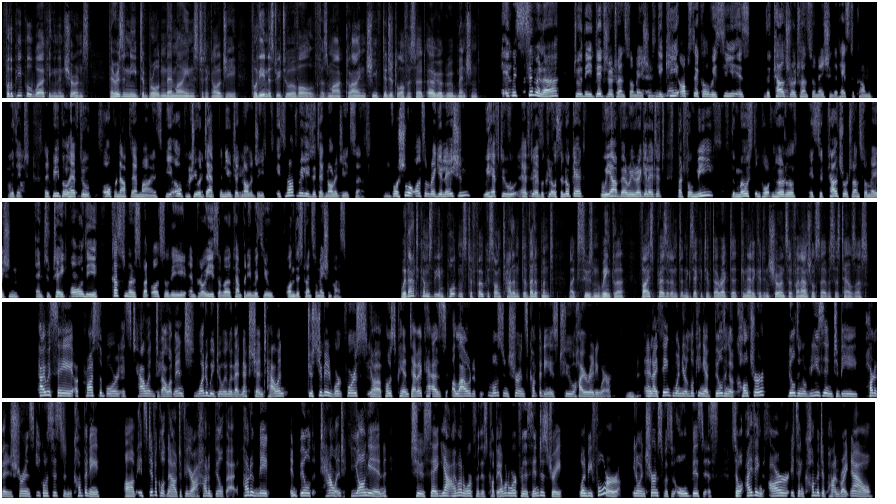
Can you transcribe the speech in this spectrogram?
For the people working in insurance, there is a need to broaden their minds to technology for the industry to evolve, as Mark Klein, Chief Digital Officer at Ergo Group, mentioned. It is similar to the digital transformation. The key obstacle we see is the cultural transformation that has to come with it. That people have to open up their minds, be open to adapt the new technology. It's not really the technology itself. For sure, also regulation. We have to have to have a closer look at. We are very regulated, but for me, the most important hurdle is the cultural transformation and to take all the customers, but also the employees of a company with you on this transformation path. With that comes the importance to focus on talent development, like Susan Winkler, Vice President and Executive Director at Connecticut Insurance and Financial Services, tells us. I would say across the board, it's talent development. What are we doing with that next gen talent? distributed workforce uh, post pandemic has allowed most insurance companies to hire anywhere. Mm-hmm. And I think when you're looking at building a culture, building a reason to be part of an insurance ecosystem company, um, it's difficult now to figure out how to build that, how to make and build talent young in to say, yeah, I want to work for this company. I want to work for this industry. When before, you know, insurance was an old business. So I think our, it's incumbent upon right now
